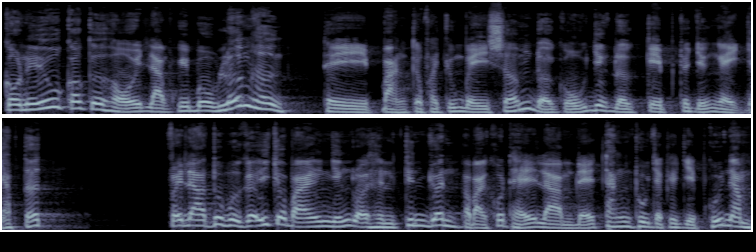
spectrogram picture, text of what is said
Còn nếu có cơ hội làm quy mô lớn hơn thì bạn cần phải chuẩn bị sớm đội ngũ nhân lực kịp cho những ngày giáp Tết. Vậy là tôi vừa gợi ý cho bạn những loại hình kinh doanh mà bạn có thể làm để tăng thu nhập cho dịp cuối năm.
